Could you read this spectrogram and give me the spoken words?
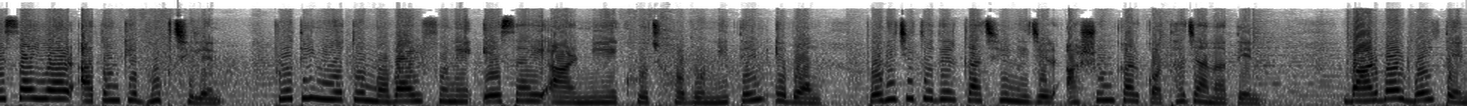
এসআইআর আতঙ্কে ভুগছিলেন প্রতিনিয়ত মোবাইল ফোনে এসআইআর নিয়ে খোঁজ খবর নিতেন এবং পরিচিতদের কাছে নিজের আশঙ্কার কথা জানাতেন। বারবার বলতেন,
